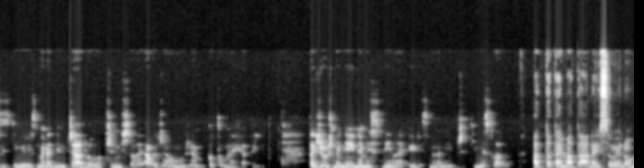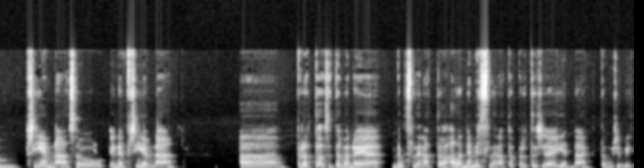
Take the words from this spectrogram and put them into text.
zjistíme, že jsme nad ním třeba dlouho přemýšleli, ale že ho můžeme potom nechat jít. Takže už na něj nemyslíme, i když jsme na něj předtím mysleli. A ta témata nejsou jenom příjemná, jsou i nepříjemná. A proto se to jmenuje mysli na to, ale nemysli na to, protože jednak to může být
